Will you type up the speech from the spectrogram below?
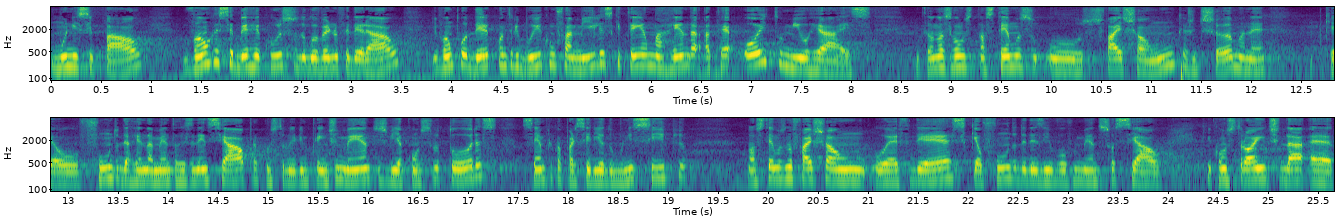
municipal, vão receber recursos do governo federal e vão poder contribuir com famílias que tenham uma renda até 8 mil reais. Então nós, vamos, nós temos os faixa 1, que a gente chama, né, que é o Fundo de Arrendamento Residencial para construir empreendimentos via construtoras, sempre com a parceria do município. Nós temos no faixa 1 o FDS, que é o Fundo de Desenvolvimento Social, que constrói, é,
